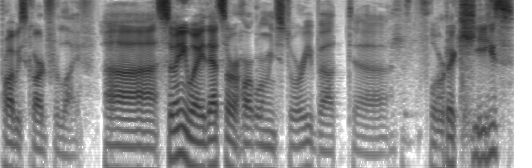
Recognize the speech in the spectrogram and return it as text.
probably scarred for life. Uh, so anyway, that's our heartwarming story about uh, Florida Keys.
